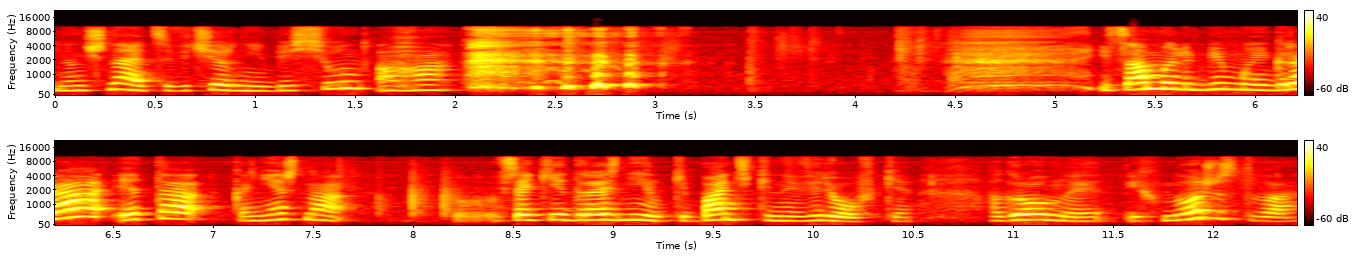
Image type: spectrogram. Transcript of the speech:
Начинается вечерний бесюн. Ага. И самая любимая игра это, конечно, всякие дразнилки, бантики на веревке. Огромное их множество.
